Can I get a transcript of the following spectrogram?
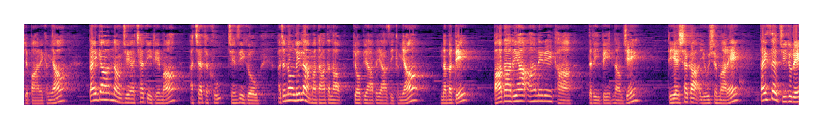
ဖြစ်ပါတယ်ခင်ဗျာတိုက်ကနောင်ချင်းအချက်တွေထဲမှာအချက်တစ်ခုချင်းစီကိုအကျွန်တော်လေးလာမှသားသလောက်ပြောပြပါရစီခင်ဗျာနံပါတ်1ဘာသာတရားအားနေတဲ့အခါတတိပေးနှောင်ခြင်းဒီရရှက်ကအယိုးရှင်ပါတယ်တိုက်ဆက်ကြီးသူတွေ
